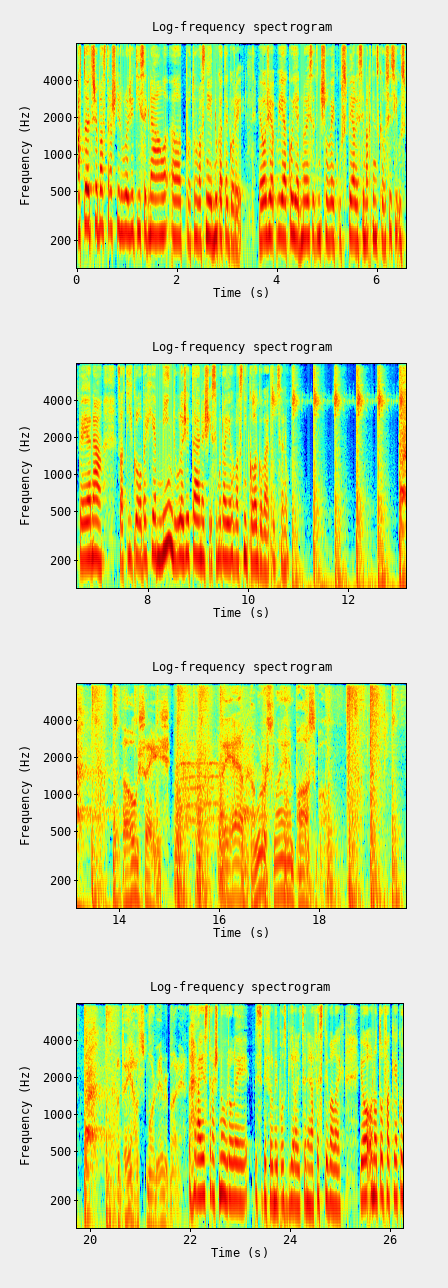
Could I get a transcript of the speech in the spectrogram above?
A to je třeba strašně důležitý signál uh, pro tu vlastně jednu kategorii. Jo, že jako jedno, jestli ten člověk uspěje, jestli Martin Scorsese uspěje na Zlatých globech, je méně důležité, než jestli mu dají jeho vlastní kolegové tu cenu. Osage, they have the worst land possible. Hraje strašnou roli, vy si ty filmy pozbírali ceny na festivalech. Jo, ono to fakt jako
